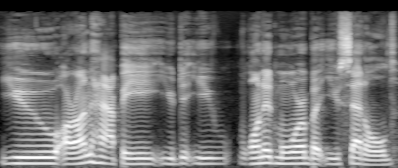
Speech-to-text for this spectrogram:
You are unhappy. You did you wanted more, but you settled.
